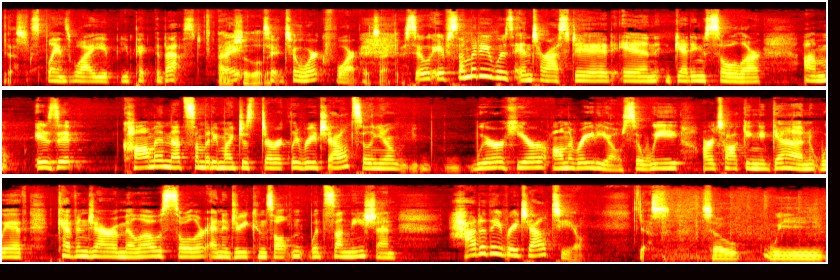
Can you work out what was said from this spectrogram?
Yes. Explains why you, you picked the best, right? Absolutely. To, to work for. Exactly. So if somebody was interested in getting solar, um, is it common that somebody might just directly reach out? So, you know, we're here on the radio. So we are talking again with Kevin Jaramillo, solar energy consultant with SUNation. How do they reach out to you? Yes. So we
